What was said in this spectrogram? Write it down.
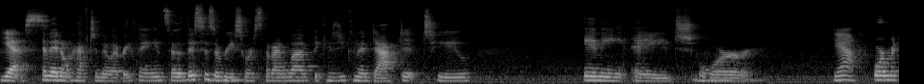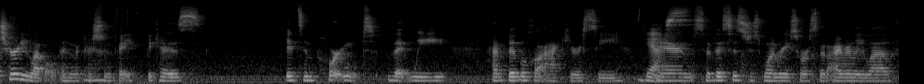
Yes. And they don't have to know everything. And so, this is a resource that I love because you can adapt it to any age Mm-hmm. or yeah. or maturity level in the Christian faith because it's important that we have biblical accuracy. Yes. And so this is just one resource that I really love.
